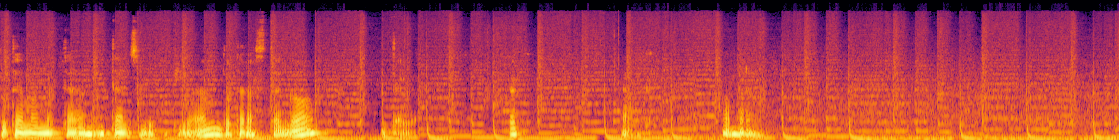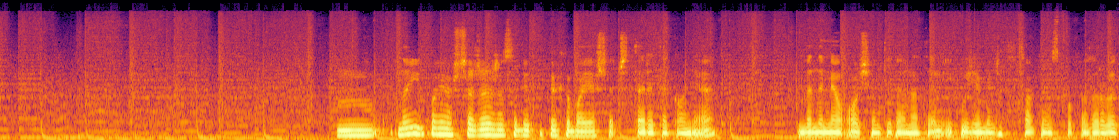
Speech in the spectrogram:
Tutaj mamy ten i ten sobie kupiłem, to teraz tego i tego. Tak? Tak. Dobra. No i powiem szczerze, że sobie kupię chyba jeszcze 4 te konie. Będę miał 8 tutaj na tym i później będzie to całkiem spoko zarobek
